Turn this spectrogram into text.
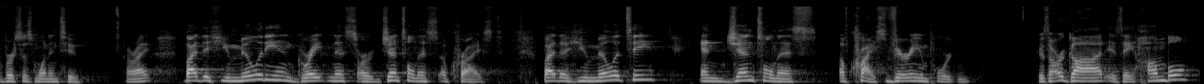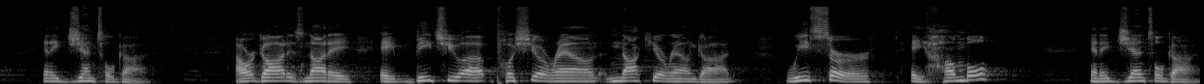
verses 1 and 2 all right? By the humility and greatness or gentleness of Christ. By the humility and gentleness of Christ. Very important. Because our God is a humble and a gentle God. Our God is not a, a beat you up, push you around, knock you around God. We serve a humble and a gentle God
